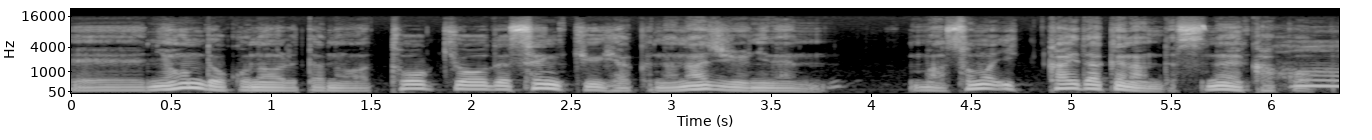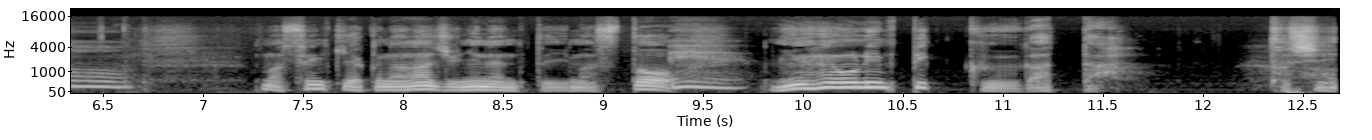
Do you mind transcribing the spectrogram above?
えー、日本で行われたのは東京で1972年、まあ、その1回だけなんですね過去。まあ、1972年と言いますと、えー、ミュンヘンオリンピックがあった年で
